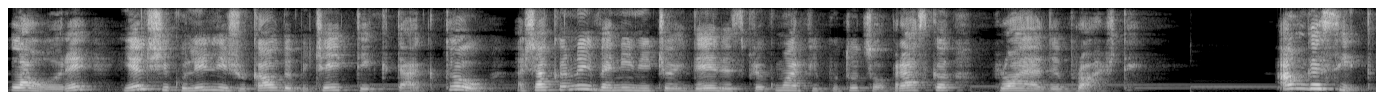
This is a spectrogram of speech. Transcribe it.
La ore, el și cu Lily jucau de obicei tic-tac-toe, așa că nu-i veni nicio idee despre cum ar fi putut să oprească ploaia de broaște. Am găsit!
